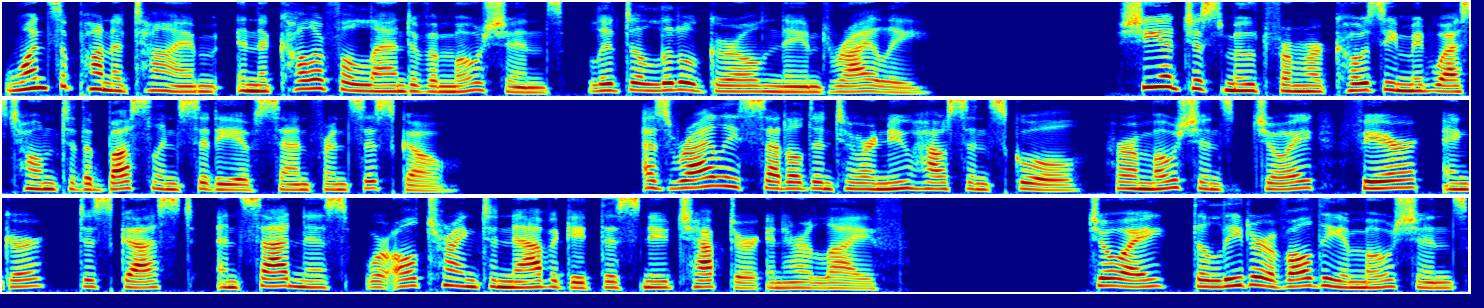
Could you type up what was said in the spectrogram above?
Once upon a time, in the colorful land of emotions, lived a little girl named Riley. She had just moved from her cozy Midwest home to the bustling city of San Francisco. As Riley settled into her new house and school, her emotions joy, fear, anger, disgust, and sadness were all trying to navigate this new chapter in her life. Joy, the leader of all the emotions,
